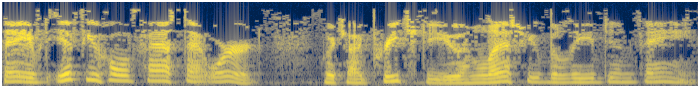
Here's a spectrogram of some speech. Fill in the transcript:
saved, if you hold fast that word which I preached to you, unless you believed in vain.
